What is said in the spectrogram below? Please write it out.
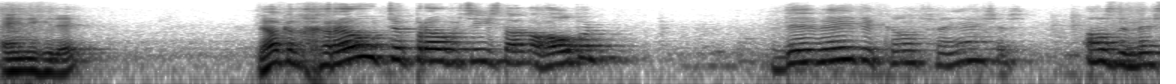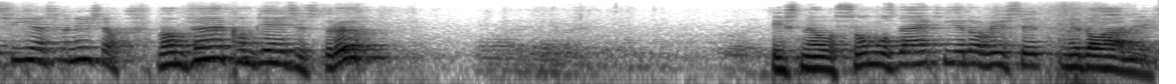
Enig idee? Welke grote profetie staat nog open? De wederkomst van Jezus. Als de Messias van Israël. Want waar komt Jezus terug? Is nou Sommelsdijk hier of is dit Middelharnis?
